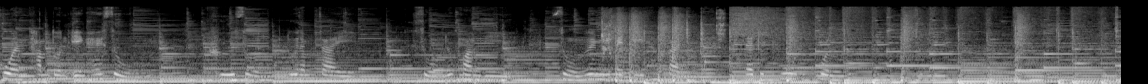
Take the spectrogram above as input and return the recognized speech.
ควรทำตนเองให้สูง คือสูงด้วยน้ำใจ สูงด้วยความดี สูงด้วยมิตรตีทั้งกันและทุกผู้ทุกคน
